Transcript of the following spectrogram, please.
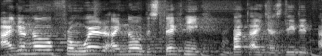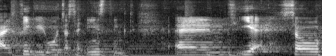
I don't know from where I know this technique, but I just did it. I think it was just an instinct. And yeah, so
